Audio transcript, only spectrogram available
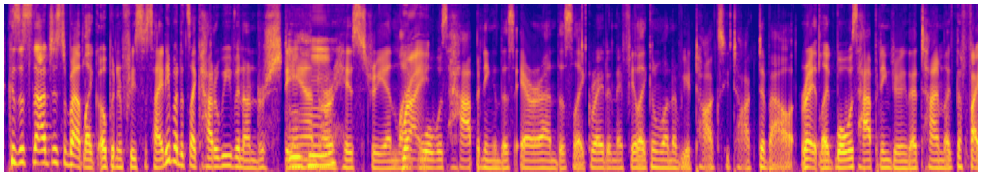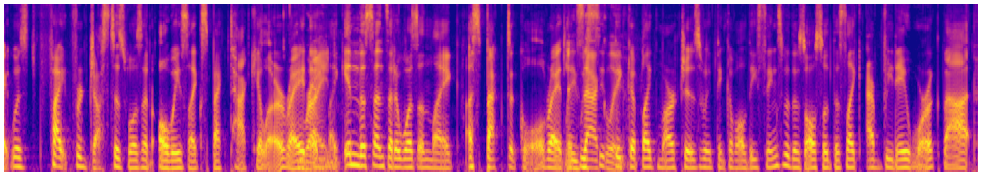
because it's not just about like open and free society, but it's like how do we even understand mm-hmm. our history and like Right. what was happening in this era and this like right and I feel like in one of your talks you talked about, right, like what was happening during that time, like the fight was fight for justice wasn't always like spectacular, right? Right. And like in the sense that it wasn't like a spectacle, right? Like we Exactly. think of like marches, we think of all these things, but there's also this like everyday work that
